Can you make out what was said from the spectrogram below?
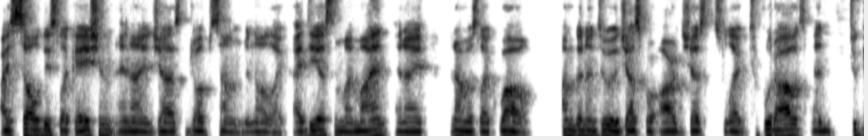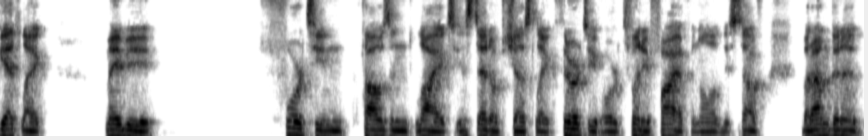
i saw this location and i just dropped some you know like ideas in my mind and i and i was like wow i'm gonna do it just for art just to like to put out and to get like maybe 14,000 likes instead of just like 30 or 25 and all of this stuff. But I'm gonna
